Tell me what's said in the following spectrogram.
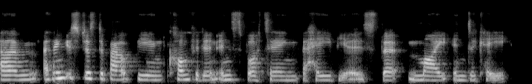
Um, I think it's just about being confident in spotting behaviors that might indicate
